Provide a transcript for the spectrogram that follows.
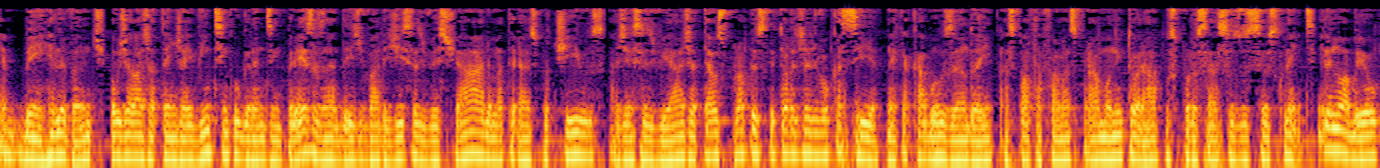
é bem relevante. Hoje ela já atende aí 25 grandes empresas, né, desde varejistas de vestiário, materiais esportivos, agências de viagem, até os próprios escritórios de advocacia, né, que acabam usando aí as plataformas para monitorar os processos dos seus clientes. Ele não abriu,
